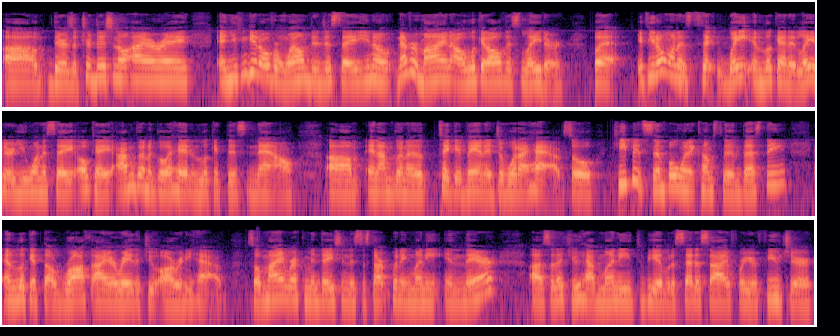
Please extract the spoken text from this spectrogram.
um, there's a traditional IRA, and you can get overwhelmed and just say, you know, never mind, I'll look at all this later. But if you don't want to wait and look at it later, you want to say, okay, I'm going to go ahead and look at this now, um, and I'm going to take advantage of what I have. So keep it simple when it comes to investing and look at the Roth IRA that you already have. So my recommendation is to start putting money in there uh, so that you have money to be able to set aside for your future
